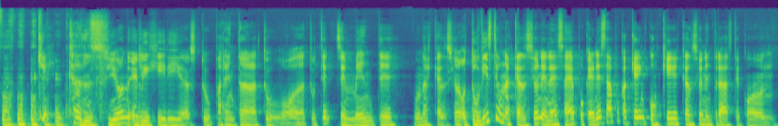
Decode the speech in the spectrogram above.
¿Qué canción elegirías tú para entrar a tu boda? ¿Tú tienes en mente una canción? ¿O tuviste una canción en esa época? ¿En esa época ¿qué- con qué canción entraste? ¿Con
